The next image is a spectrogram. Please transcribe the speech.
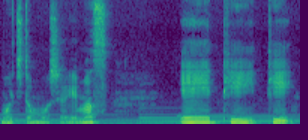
もう一度申し上げます。A-T-T-R-A-C-T-I-V-E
